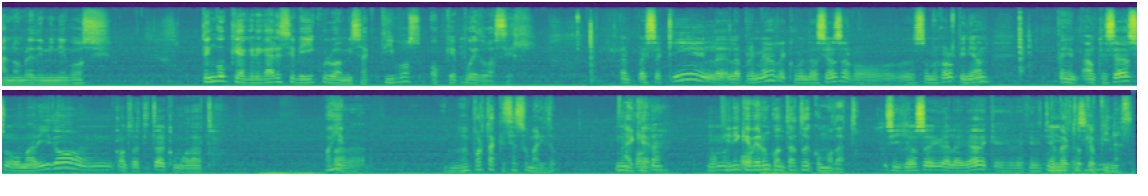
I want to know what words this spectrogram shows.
a nombre de mi negocio. ¿Tengo que agregar ese vehículo a mis activos o qué puedo hacer? Eh, Pues aquí la, la primera recomendación, salvo su mejor opinión, eh, aunque sea su marido, un contratito de comodato. Oye, Para- no importa que sea su marido. no hay que- no tiene que haber un contrato de comodato. Sí, yo soy de la idea de que definitivamente. Humberto, sí. ¿qué opinas?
